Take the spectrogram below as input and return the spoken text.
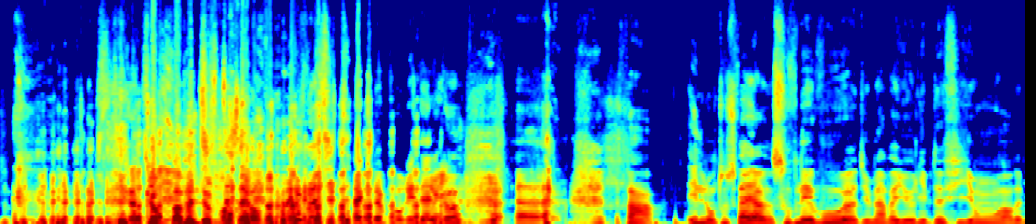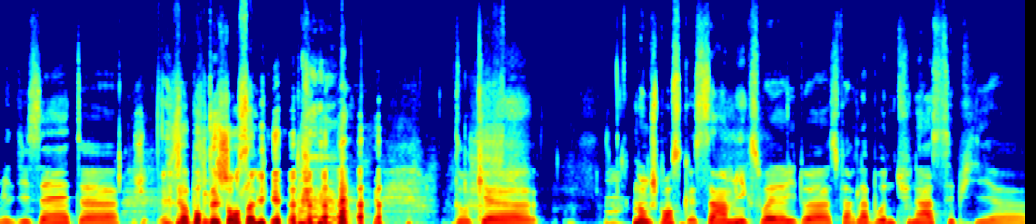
Comme pas mal de Français. en fait. petit tacle pour Hidalgo. Euh, Enfin, ils l'ont tous fait. euh, Souvenez-vous euh, du merveilleux livre de Fillon en 2017. euh, Ça portait chance à lui. donc, euh, donc, je pense que c'est un mix. Ouais, il doit se faire de la bonne tunasse et puis euh,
